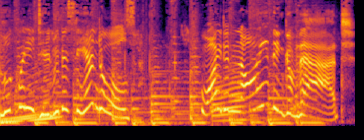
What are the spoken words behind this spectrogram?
Look what he did with his sandals! Why didn't I think of that?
